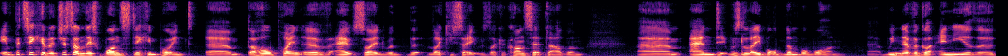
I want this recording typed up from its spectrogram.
in particular, just on this one sticking point, um, the whole point of Outside, with the, like you say, it was like a concept album, um, and it was labeled number one. Uh, we never got any other.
